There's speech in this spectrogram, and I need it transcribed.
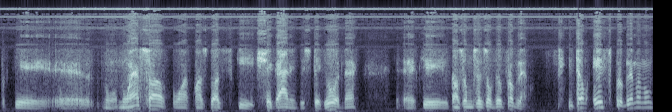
Porque é, não, não, é só com, a, com, as doses que chegarem do exterior, né? É, que nós vamos resolver o problema. Então, esse problema, não,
